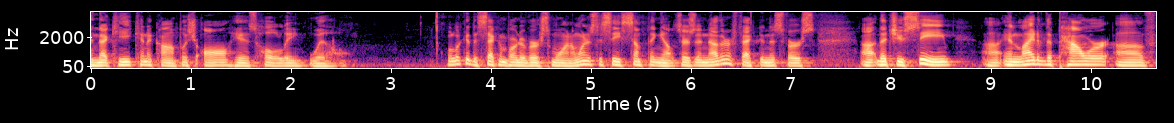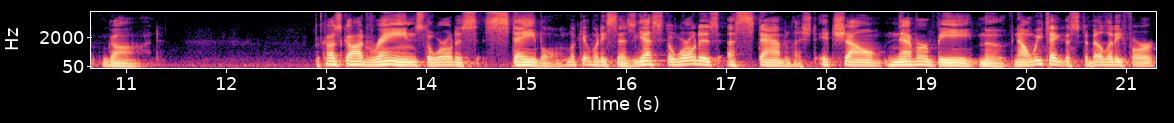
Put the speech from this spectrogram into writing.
and that he can accomplish all his holy will. Well, look at the second part of verse 1. I want us to see something else. There's another effect in this verse uh, that you see uh, in light of the power of God. Because God reigns, the world is stable. Look at what he says. Yes, the world is established, it shall never be moved. Now, we take the stability for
